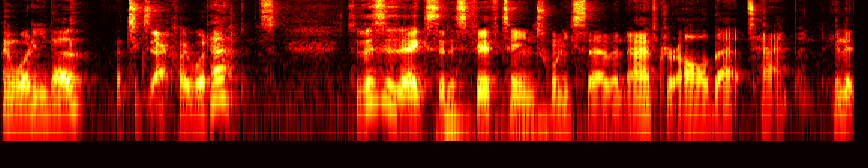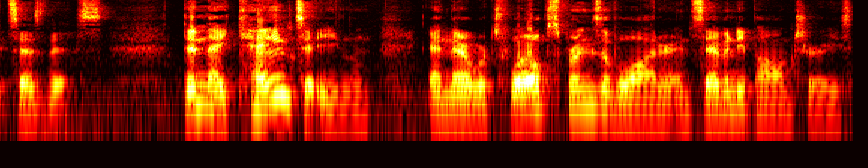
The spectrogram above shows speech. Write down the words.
And what do you know? That's exactly what happens. So this is Exodus 15:27 after all that's happened. And it says this. Then they came to Elim, and there were 12 springs of water and 70 palm trees,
